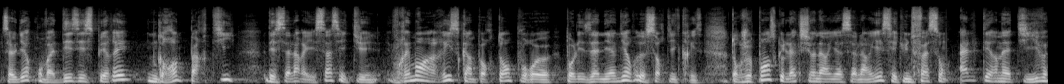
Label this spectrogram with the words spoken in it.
Ça veut dire qu'on va désespérer une grande partie des salariés. Ça, c'est vraiment un risque important pour, euh, pour les années à venir de sortie de crise. Donc je pense que l'actionnariat salarié, c'est une façon alternative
